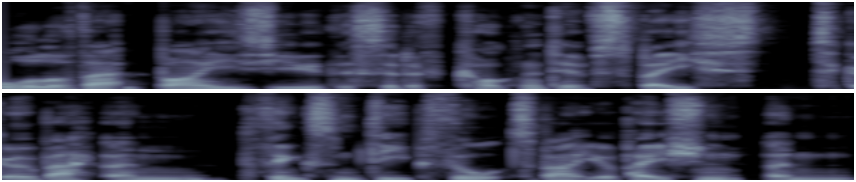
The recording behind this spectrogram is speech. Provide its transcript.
all of that buys you the sort of cognitive space to go back and think some deep thoughts about your patient and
